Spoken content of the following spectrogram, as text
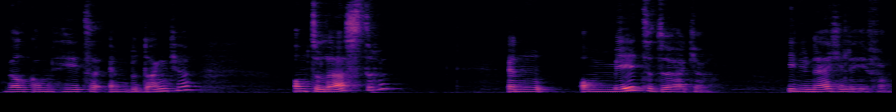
welkom heten en bedanken om te luisteren en om mee te duiken in hun eigen leven.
